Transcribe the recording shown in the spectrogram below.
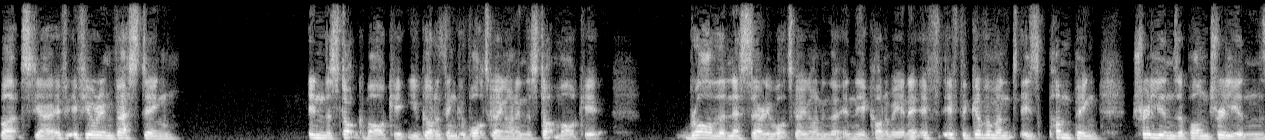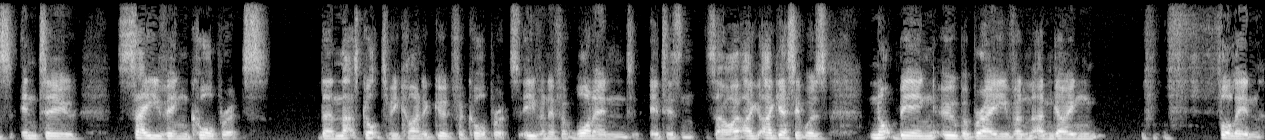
but you know, if, if you're investing in the stock market, you've got to think of what's going on in the stock market rather than necessarily what's going on in the in the economy. And if if the government is pumping trillions upon trillions into saving corporates, then that's got to be kind of good for corporates, even if at one end it isn't. So I, I guess it was not being uber brave and, and going f- full in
